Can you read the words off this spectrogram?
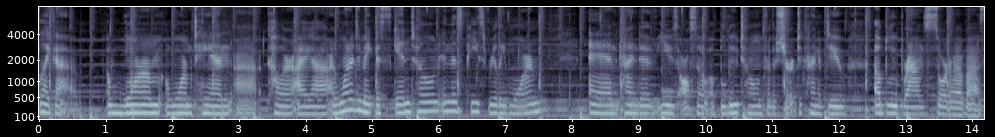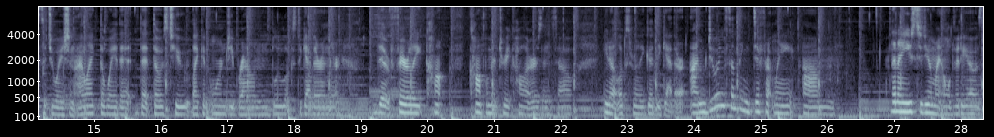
like a, a warm a warm tan uh, color. I, uh, I wanted to make the skin tone in this piece really warm and kind of use also a blue tone for the shirt to kind of do a blue brown sort of uh, situation. I like the way that that those two like an orangey brown and blue looks together and they're they're fairly com- complementary colors and so you know it looks really good together. I'm doing something differently um, than I used to do in my old videos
